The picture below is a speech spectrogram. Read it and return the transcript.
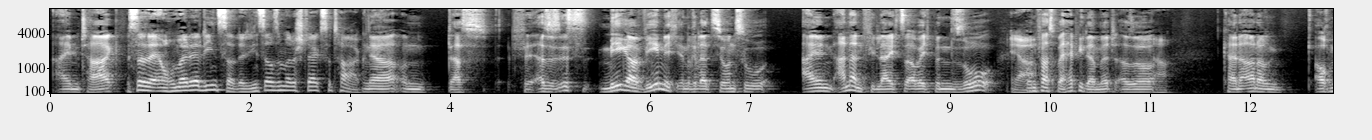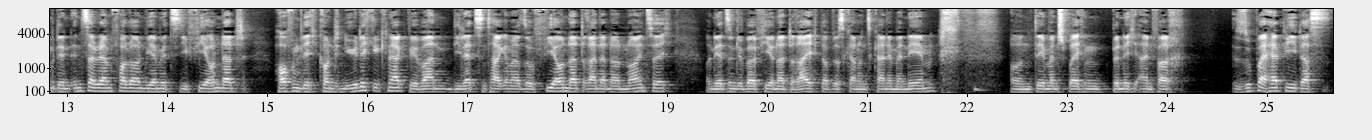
einem Tag. Ist das ja auch immer der Dienstag. Der Dienstag ist immer der stärkste Tag. Ja, und das, also es ist mega wenig in Relation zu allen anderen vielleicht so, aber ich bin so Ja. unfassbar happy damit. Also, Ja. keine Ahnung, auch mit den Instagram-Followern, wir haben jetzt die 400 hoffentlich kontinuierlich geknackt. Wir waren die letzten Tage immer so 400, 399 und jetzt sind wir bei 403. Ich glaube, das kann uns keiner mehr nehmen. Und dementsprechend bin ich einfach super happy, dass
